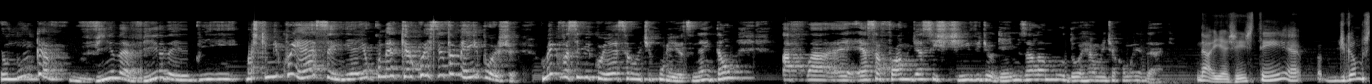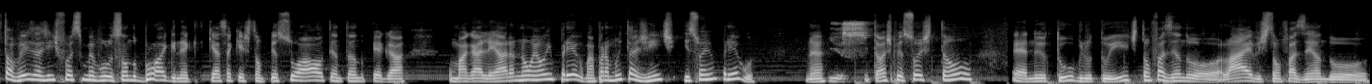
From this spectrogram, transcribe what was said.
eu nunca vi na vida, e, mas que me conhecem, e aí eu come- quero conhecer também, poxa. Como é que você me conhece e eu não te conheço, né? Então, a- a- essa forma de assistir videogames, ela mudou realmente a comunidade. Não, e a gente tem, é, digamos, talvez a gente fosse uma evolução do blog, né? Que, que essa questão pessoal, tentando pegar uma galera, não é um emprego, mas para muita gente isso é um emprego, né? Isso. Então as pessoas estão é, no YouTube, no Twitch, estão fazendo lives, estão fazendo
